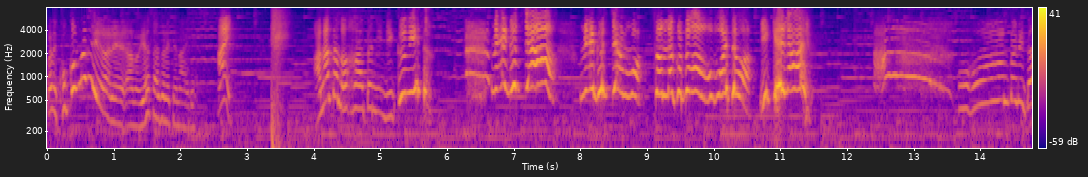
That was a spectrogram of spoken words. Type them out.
まあね、ここまではねあのやさぐれてないですはいあなたのハートに肉ミートめぐちゃんめぐちゃんもそんなことは覚えてはいけないあもう本当に誰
